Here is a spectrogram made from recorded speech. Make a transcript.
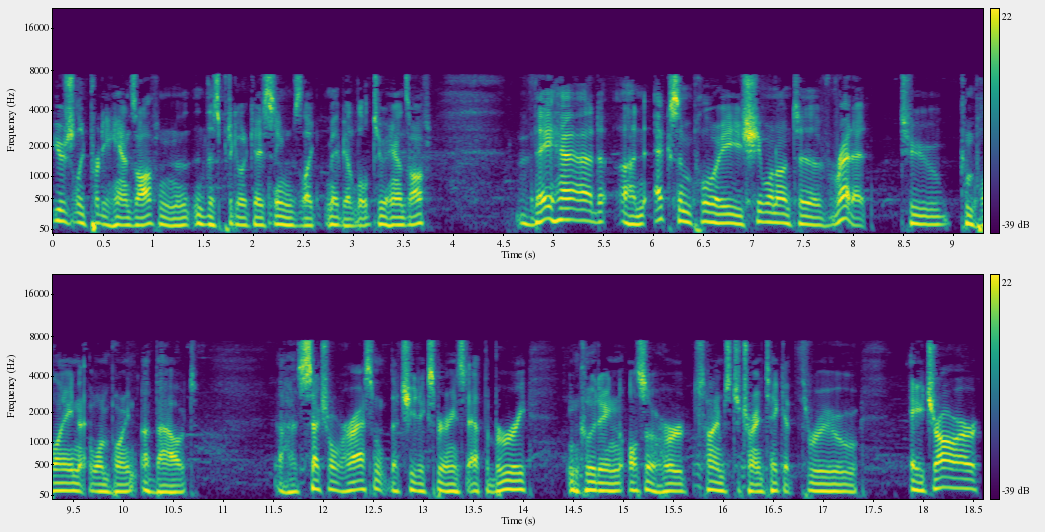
usually pretty hands off, and in this particular case seems like maybe a little too hands off. They had an ex employee, she went on to Reddit to complain at one point about uh, sexual harassment that she'd experienced at the brewery, including also her times to try and take it through HR,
